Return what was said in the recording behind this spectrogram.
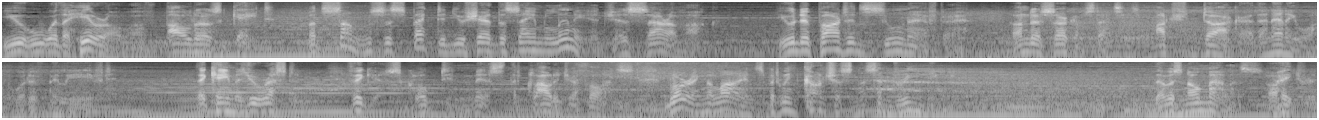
You were the hero of Baldur's Gate, but some suspected you shared the same lineage as Sarevok. You departed soon after, under circumstances much darker than anyone would have believed. They came as you rested, figures cloaked in mist that clouded your thoughts, blurring the lines between consciousness and dreaming. There was no malice or hatred,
